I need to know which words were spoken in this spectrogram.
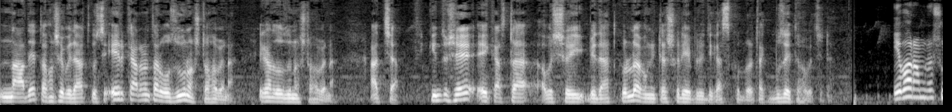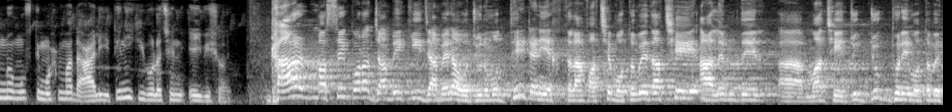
না দেয়, তখন সে বেদাত করছে। এর কারণে তার অজু নষ্ট হবে না। এর কারণে অজু নষ্ট হবে না। আচ্ছা কিন্তু সে এই কাজটা অবশ্যই বেদাত করল এবং এটা সরিয়ে বিরোধী কাজ করল। তাকে বুঝাইতে হবে সেটা। এবার আমরা শুনব মুফতি মোহাম্মদ আলী, তিনি কি বলেছেন এই বিষয়ে। ঘাট মাসে করা যাবে কি যাবে না অজুর মধ্যে, এটা নিয়ে ইখতলাফ আছে, মতভেদ আছে। আলেমদের মাঝে যুগ যুগ ধরে মতভেদ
